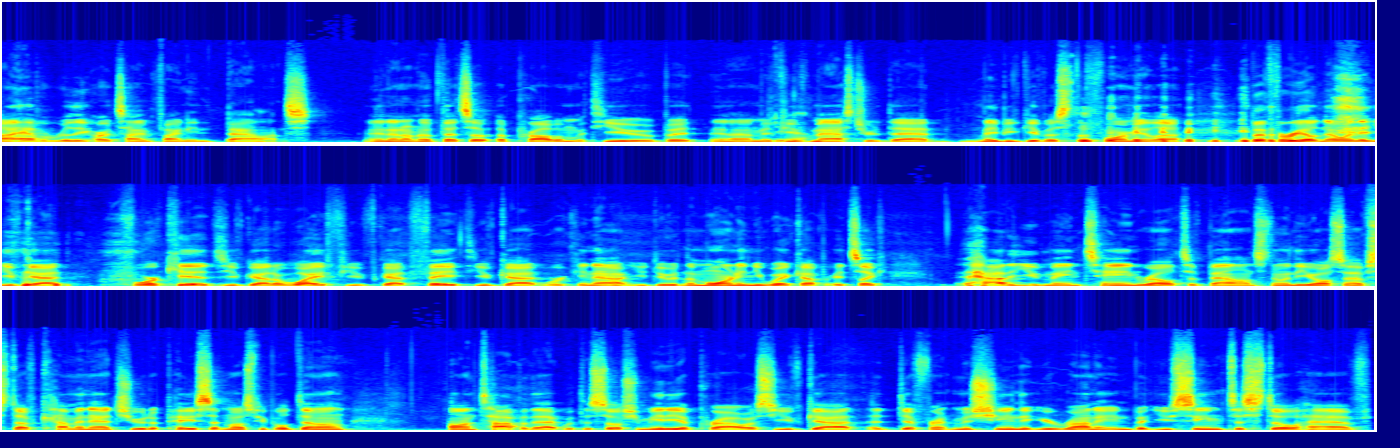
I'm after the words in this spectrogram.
I have a really hard time finding balance. And I don't know if that's a, a problem with you, but um, if Yeah. you've mastered that, maybe give us the formula. But for real, knowing that you've got four kids, you've got a wife, you've got faith, you've got working out, you do it in the morning, you wake up. It's like, how do you maintain relative balance knowing that you also have stuff coming at you at a pace that most people don't? On top of that, with the social media prowess, you've got a different machine that you're running, but you seem to still have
